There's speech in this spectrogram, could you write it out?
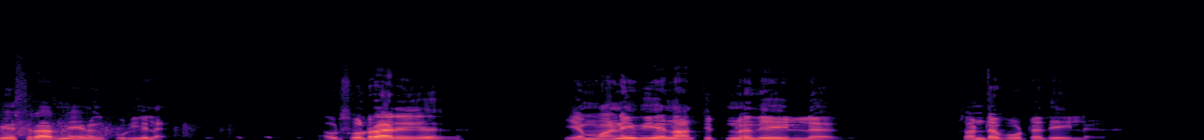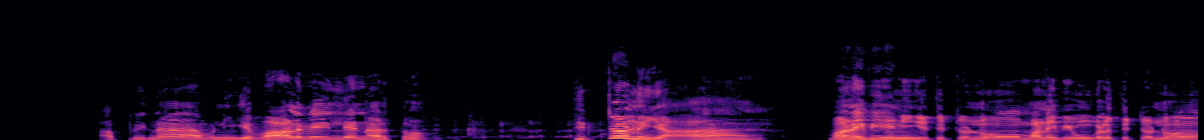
பேசுகிறாருன்னே எனக்கு புரியலை. அவர் சொல்கிறாரு என் மனைவியை நான் திட்டினதே இல்லை. சண்டை போட்டதே இல்லை. அப்படின்னா நீங்கள் வாழவே இல்லைன்னு அர்த்தம். திட்டணும்யா. மனைவியை நீங்கள் திட்டணும் மனைவி உங்களை திட்டணும்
